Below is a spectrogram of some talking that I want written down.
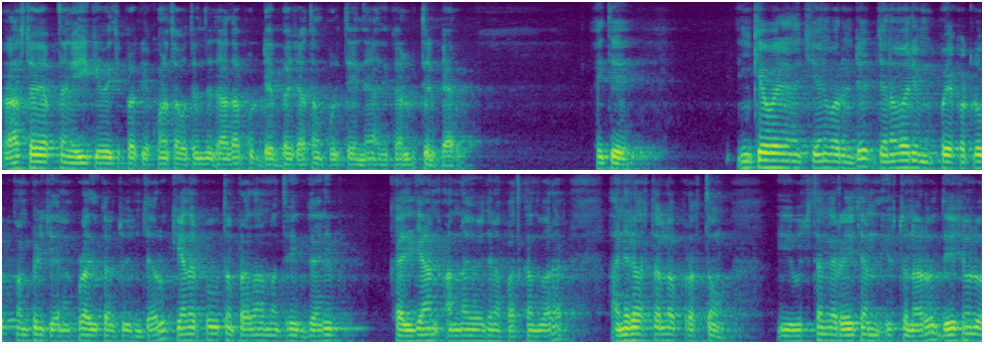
రాష్ట్ర వ్యాప్తంగా ఈకేవైసి ప్రక్రియ కొనసాగుతుంది. దాదాపు డెబ్బై శాతం పూర్తయిందని అధికారులు తెలిపారు. అయితే ఇంకెవరైనా చేయని వారు ఉంటే జనవరి ముప్పై ఒకటిలో పంపిణీ చేయాలని కూడా అధికారులు సూచించారు. కేంద్ర ప్రభుత్వం ప్రధానమంత్రి గరీబ్ కళ్యాణ్ అన్న యోజన పథకం ద్వారా అన్ని రాష్ట్రాల్లో ప్రస్తుతం ఈ ఉచితంగా రేషన్ ఇస్తున్నారు. దేశంలో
